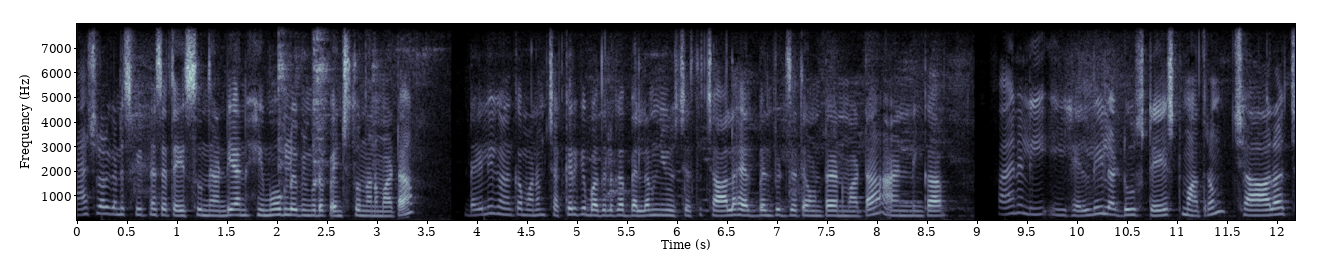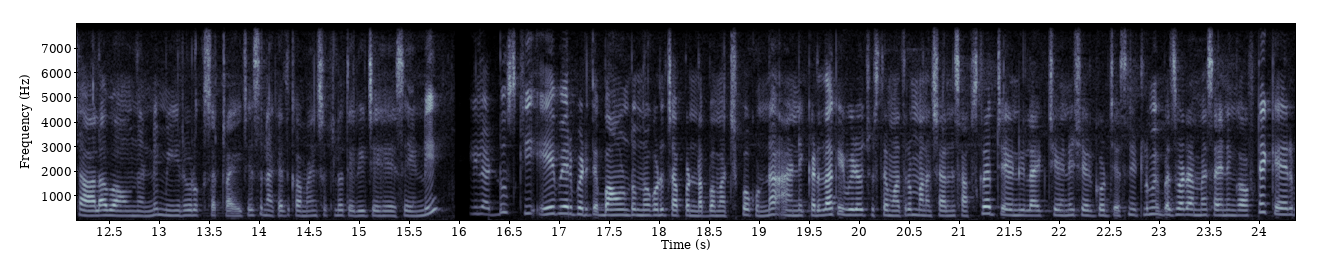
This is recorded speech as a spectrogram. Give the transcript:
న్యాచురల్గానే స్వీట్నెస్ అయితే ఇస్తుందండి. అండ్ హిమోగ్లోబిన్ కూడా పెంచుతుందన్నమాట. డైలీ కనుక మనం చక్కెరకి బదులుగా బెల్లం యూజ్ చేస్తే చాలా హెల్త్ బెనిఫిట్స్ అయితే ఉంటాయన్నమాట. అండ్ ఇంకా ఫైనలీ ఈ హెల్దీ లడ్డూస్ టేస్ట్ మాత్రం చాలా చాలా బాగుందండి. మీరు కూడా ఒకసారి ట్రై చేసి నాకైతే కమెంట్ సెక్షన్లో తెలియజేసేయండి. ఈ లడ్డూస్కి ఏ పేరు పెడితే బాగుంటుందో కూడా చెప్పండి అబ్బా మర్చిపోకుండా. అండ్ ఇక్కడ దాకా ఈ వీడియో చూస్తే మాత్రం మన ఛానల్ సబ్స్క్రైబ్ చేయండి లైక్ చేయండి షేర్ కూడా చేసి ఇట్లు మీ బస్ వాడు అమ్మాయి signing off take care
